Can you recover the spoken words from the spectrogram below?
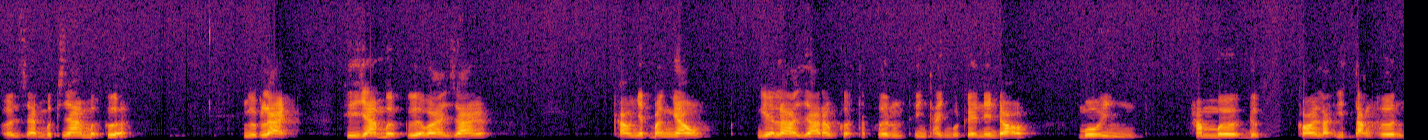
ở dàn mức giá mở cửa. Ngược lại, khi giá mở cửa và giá cao nhất bằng nhau, nghĩa là giá đóng cửa thấp hơn hình thành một cái nến đỏ. Mô hình Hammer được coi là ít tăng hơn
